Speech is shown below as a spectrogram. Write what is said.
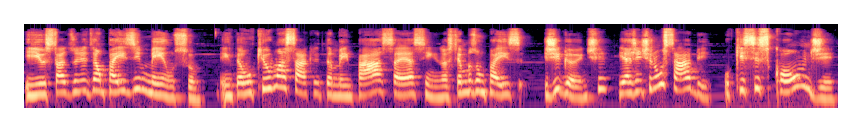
E os Estados Unidos é um país imenso. Então o que o massacre também passa é assim: nós temos um país gigante e a gente não sabe o que se esconde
